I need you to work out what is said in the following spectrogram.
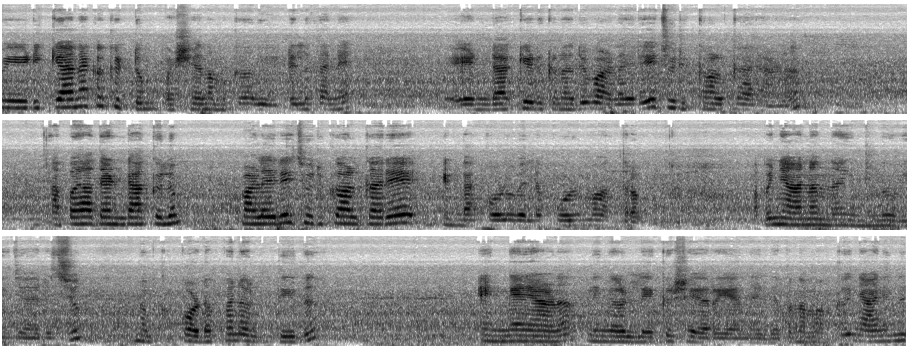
മേടിക്കാനൊക്കെ കിട്ടും. പക്ഷേ നമുക്ക് വീട്ടിൽ തന്നെ ഉണ്ടാക്കിയെടുക്കുന്നത് വളരെ ചുരുക്കം ആൾക്കാരാണ് അപ്പോൾ അതുണ്ടാക്കലും വളരെ ചുരുക്കം ആൾക്കാരെ ഉണ്ടാക്കുള്ളൂ വല്ലപ്പോഴും മാത്രം. അപ്പം ഞാനന്ന് ഇന്ന് വിചാരിച്ചു നമുക്ക് കുടപ്പൻ ഒലുത്തിയത് എങ്ങനെയാണ് നിങ്ങളിലേക്ക് ഷെയർ ചെയ്യാമെന്ന് കരുതി അപ്പം നമുക്ക് ഞാനിന്ന്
